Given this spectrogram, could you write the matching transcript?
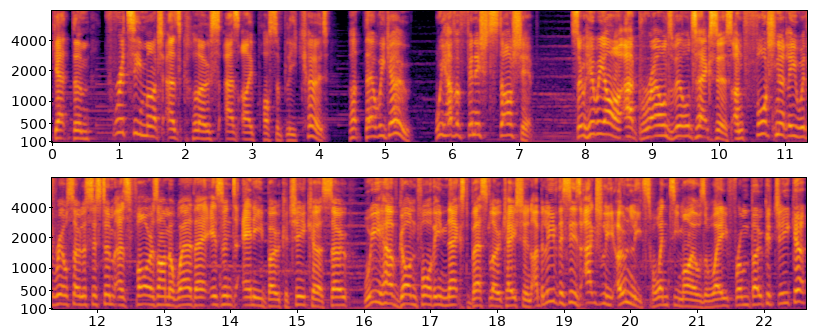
get them pretty much as close as I possibly could. But there we go. We have a finished Starship. So here we are at Brownsville, Texas. Unfortunately, with Real Solar System, as far as I'm aware, there isn't any Boca Chica. So we have gone for the next best location. I believe this is actually only 20 miles away from Boca Chica.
